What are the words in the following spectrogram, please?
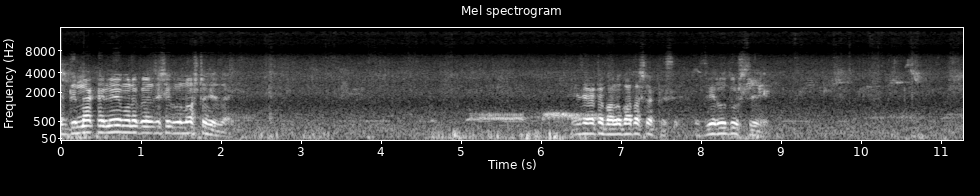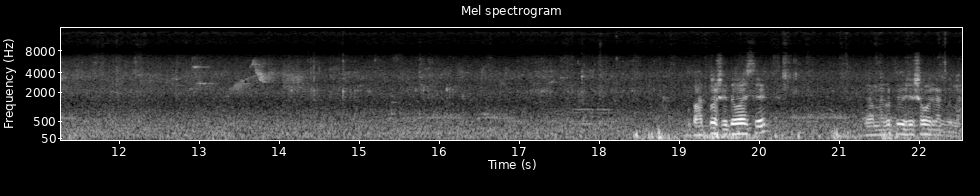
একদিন না খাইলে মনে করেন যে সেগুলো নষ্ট হয়ে যায়। জায়গাটা ভালো বাতাস লাগতেছে। যে রোদ উঠছে ভাত বসে দেওয়া হয়েছে। রান্না করতে বেশি সময় লাগবে না।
